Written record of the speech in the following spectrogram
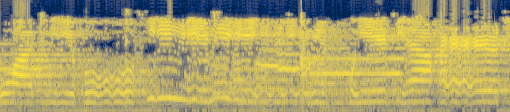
我的父一命回家而去。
